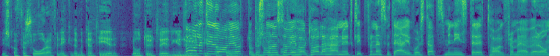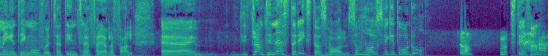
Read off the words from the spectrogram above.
Vi ska försvåra för icke-demokratier. Låt utredningen nu Valet är avgjort och personen som vi hör tala här nu, ett klipp från SVT, är ju vår statsminister ett tag framöver, om ingenting oförutsett inträffar i alla fall. Eh, fram till nästa riksdagsval, som hålls vilket år då? Stefan. Stefan?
